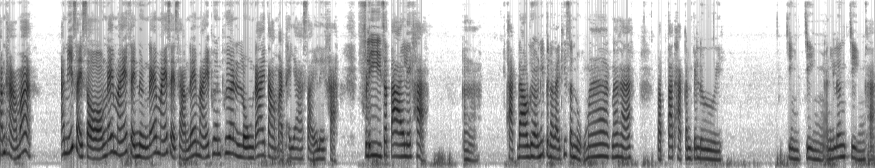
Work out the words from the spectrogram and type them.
คำถามว่า อันนี้ใส่สองได้ไหมใส่หนึ่งได้ไหมใส่สามได้ไหมเพื่อนๆ ลงได้ตามอัธยาศัยเลยค่ะ ฟรีสไตล์เลยค่ะอ่าถักดาวเรืองนี่เป็นอะไรที่สนุกมากนะคะหลับตาถักกันไปเลย จริง ๆ อันนี้เรื่องจริงค่ะ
